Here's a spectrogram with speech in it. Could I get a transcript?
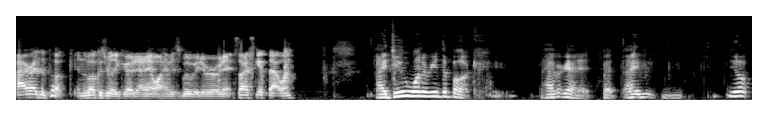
I read the book, and the book was really good, and I didn't want him his movie to ruin it, so I skipped that one. I do want to read the book. I haven't read it, but I, you know,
